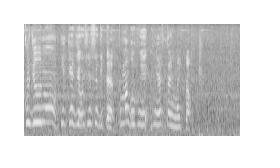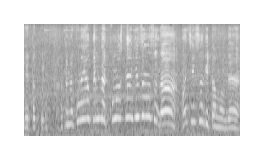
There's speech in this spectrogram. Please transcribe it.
肉汁の TKG 美味しすぎて卵ふ増やしちゃいました。贅沢に。あとねこれやってみたい。このステーキソースが美味しすぎたので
